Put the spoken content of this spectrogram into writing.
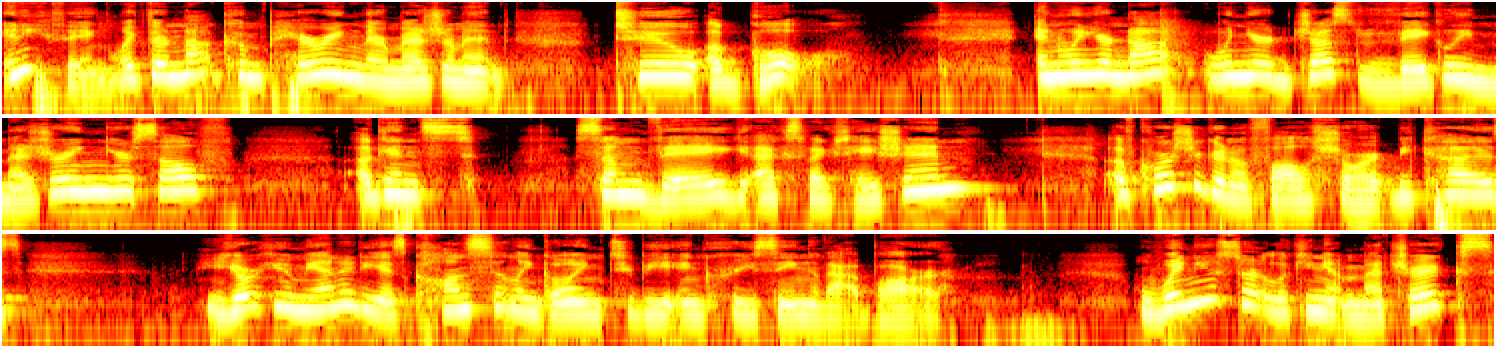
anything. Like they're not comparing their measurement to a goal. And when you're not, when you're just vaguely measuring yourself against some vague expectation, of course you're going to fall short because your humanity is constantly going to be increasing that bar. When you start looking at metrics,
